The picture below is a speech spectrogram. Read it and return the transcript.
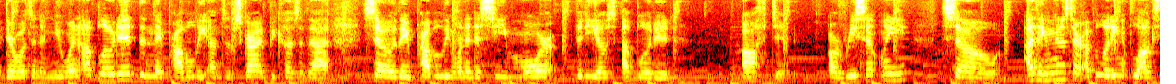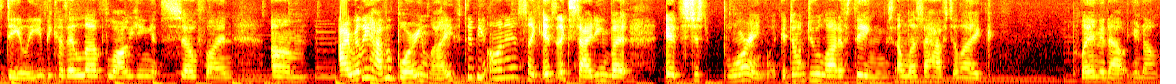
there wasn't a new one uploaded, then they probably unsubscribed because of that. So they probably wanted to see more videos uploaded often or recently. So I think I'm gonna start uploading vlogs daily because I love vlogging. It's so fun. Um, I really have a boring life to be honest. Like it's exciting but it's just boring. Like I don't do a lot of things unless I have to like plan it out, you know.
